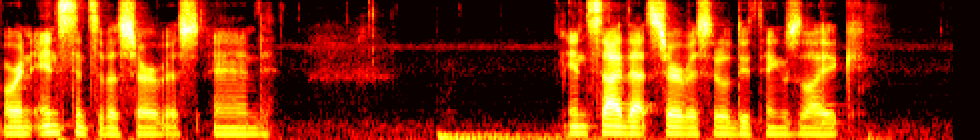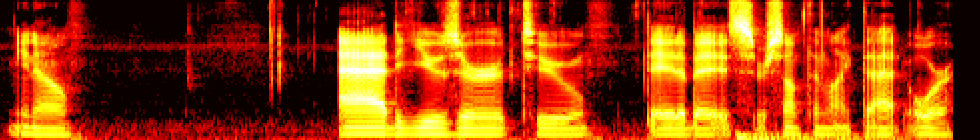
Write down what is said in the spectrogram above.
or an instance of a service and inside that service it'll do things like you know add user to database or something like that or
